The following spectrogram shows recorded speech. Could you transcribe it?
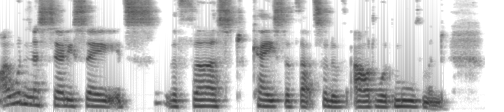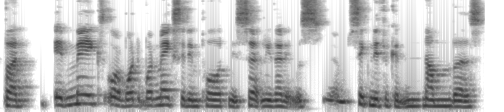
I wouldn't necessarily say it's the first case of that sort of outward movement, but it makes, or what, what makes it important is certainly that it was significant numbers,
